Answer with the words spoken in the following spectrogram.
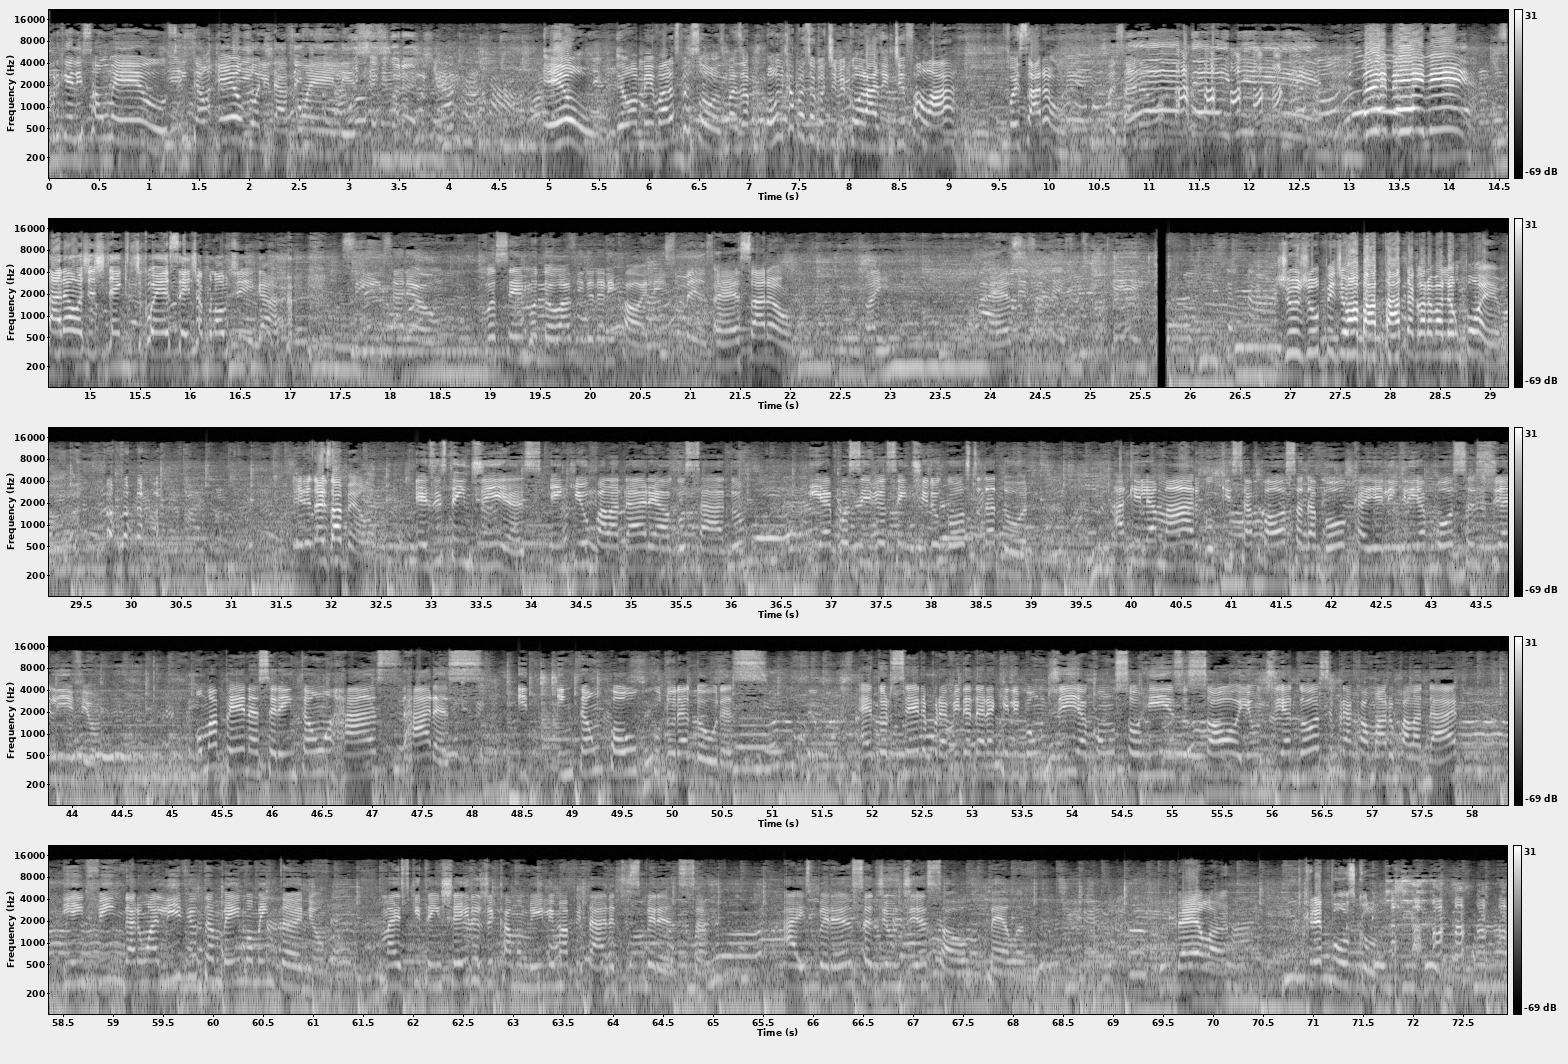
Porque eles são meus. Então eu vou lidar com eles. Eu, eu amei várias pessoas, mas a única pessoa que eu tive coragem de falar foi Sarão. Foi Sarão. Vai, baby! Sarão, a gente tem que te conhecer e te aplaudir, gata. Sim, Sarão. Você mudou a vida da Nicole. Isso mesmo. É, Sarão. Isso aí. É. Juju pediu uma batata e agora vai ler um poema. Ele é da Isabela. Existem dias em que o paladar é aguçado e é possível sentir o gosto da dor. Aquele amargo que se apossa da boca e ele cria poças de alívio. Uma pena serem tão ras- raras e então pouco duradouras. É torcer para a vida dar aquele bom dia com um sorriso, sol e um dia doce para acalmar o paladar e enfim dar um alívio também momentâneo, mas que tem cheiro de camomila e uma pitada de esperança. A esperança de um dia sol, bela. Bela. Crepúsculo.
